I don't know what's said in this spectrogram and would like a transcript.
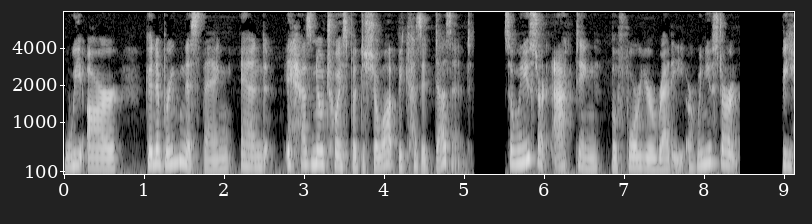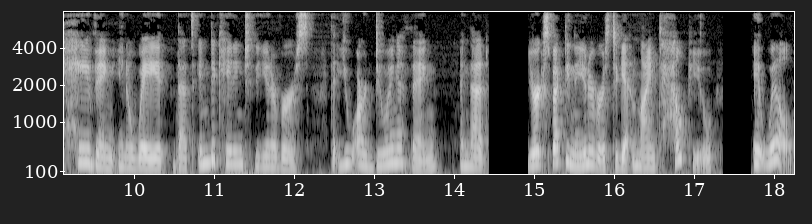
we are going to bring this thing and it has no choice but to show up because it doesn't. So when you start acting before you're ready, or when you start behaving in a way that's indicating to the universe that you are doing a thing and that you're expecting the universe to get in line to help you, it will.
